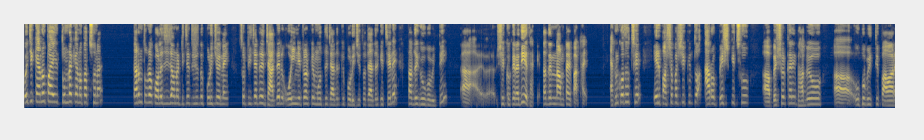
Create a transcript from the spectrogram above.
ওই যে কেন পায়, তোমরা কেন পাচ্ছ না? কারণ তোমরা কলেজে যাও না টিচারদের সাথে পরিচয় নাই। সো টিচারদের যাদের ওই নেটওয়ার্কের মধ্যে যাদেরকে পরিচিত, যাদেরকে চেনে, তাদেরকে উপবৃত্তি শিক্ষকেরা দিয়ে থাকে, তাদের নামটাই পাঠায়। এখন কথা হচ্ছে, এর পাশাপাশি কিন্তু আরও বেশ কিছু বেসরকারিভাবেও উপবৃত্তি পাওয়ার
